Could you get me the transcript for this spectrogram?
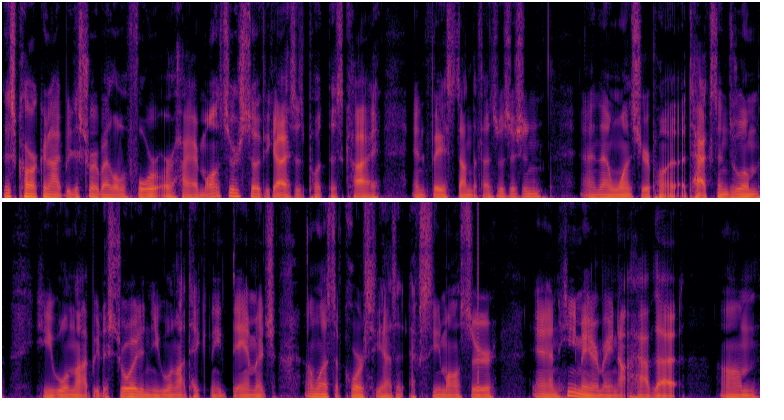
This car cannot be destroyed by level 4 or higher monsters, so if you guys just put this Kai in face down defense position, and then once your opponent attacks into him, he will not be destroyed and you will not take any damage, unless of course he has an Xyz monster, and he may or may not have that. Um,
